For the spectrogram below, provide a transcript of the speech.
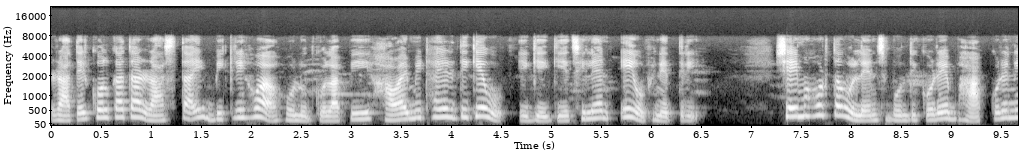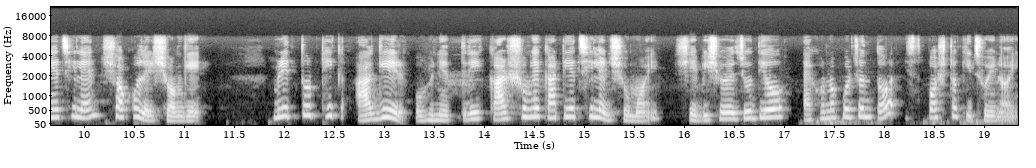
রাতের কলকাতার রাস্তায় বিক্রি হওয়া হলুদ গোলাপি, হাওয়াই মিঠাইয়ের দিকেও এগিয়ে গিয়েছিলেন এই অভিনেত্রী। সেই মুহূর্তেও লেন্স বন্দি করে ভাগ করে নিয়েছিলেন সকলের সঙ্গে। মৃত্যুর ঠিক আগের অভিনেত্রী কার সঙ্গে কাটিয়েছিলেন সময়, সে বিষয়ে যদিও এখনও পর্যন্ত স্পষ্ট কিছুই নয়।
